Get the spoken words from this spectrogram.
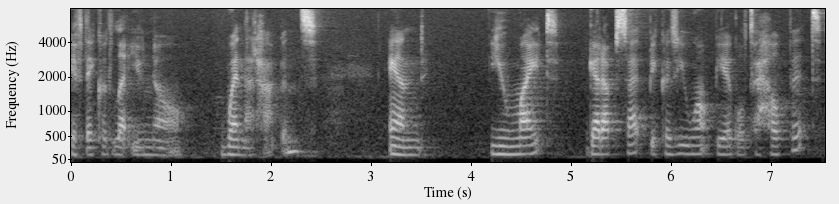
if they could let you know when that happens. And you might get upset because you won't be able to help it,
